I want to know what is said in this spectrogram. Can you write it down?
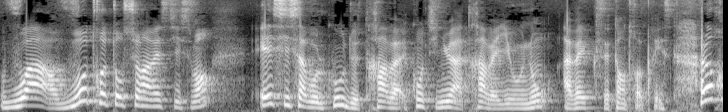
voir votre retour sur investissement et si ça vaut le coup de continuer à travailler ou non avec cette entreprise. Alors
